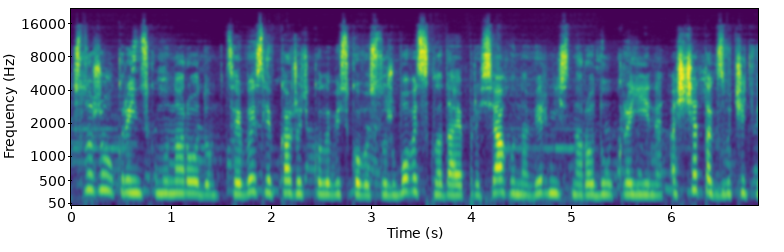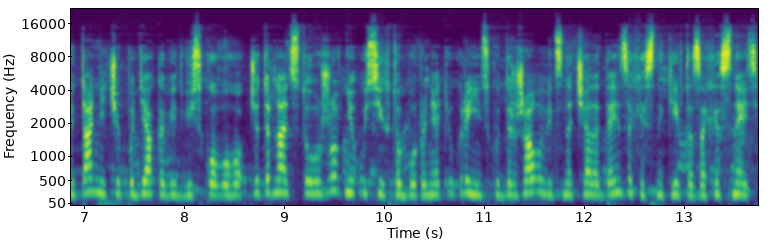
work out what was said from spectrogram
Служу українському народу. Цей вислів кажуть, коли військовослужбовець складає присягу на вірність народу України. А ще так звучить вітання чи подяка від військового. 14 жовтня усі, хто боронять українську державу, відзначали День захисників та захисниць.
